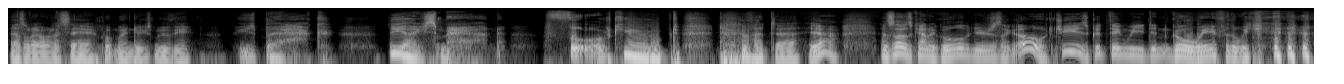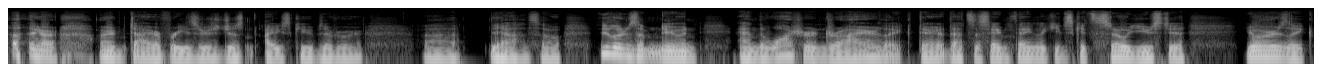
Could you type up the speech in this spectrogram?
That's what I want to say about my next movie. He's back. The Iceman full cubed. but uh, yeah, and so it was kind of cool. And you're just like, oh, geez, good thing we didn't go away for the weekend. our our entire freezers just ice cubes everywhere. Uh, yeah, so you learn something new, and and the washer and dryer, like there, that's the same thing. Like you just get so used to yours. Like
